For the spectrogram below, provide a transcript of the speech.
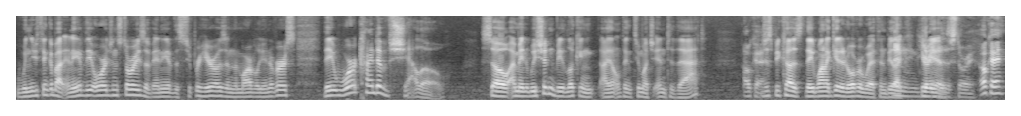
when you think about any of the origin stories of any of the superheroes in the Marvel universe, they were kind of shallow. So I mean, we shouldn't be looking. I don't think too much into that. Okay. just because they want to get it over with and be like, and here get he into the is. story. Okay.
